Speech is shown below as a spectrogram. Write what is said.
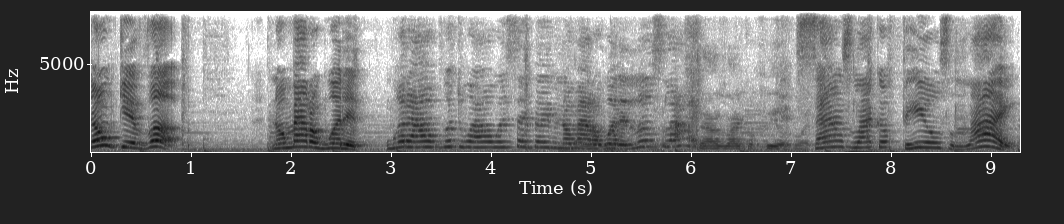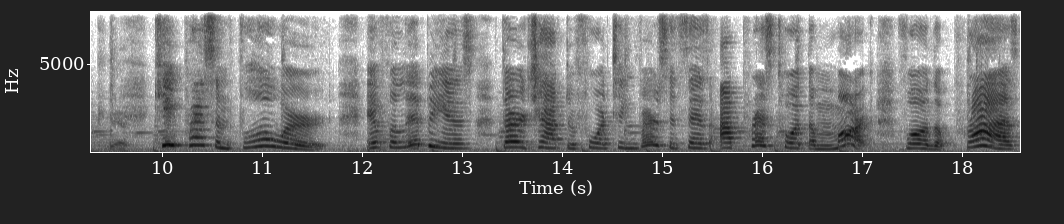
Don't give up. No matter what it what I what do I always say, baby? No, no matter what it looks like. Sounds like a feels like. Sounds like a feels like. Yes. Keep pressing forward. In Philippians 3rd chapter 14 verse, it says, I press toward the mark for the prize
